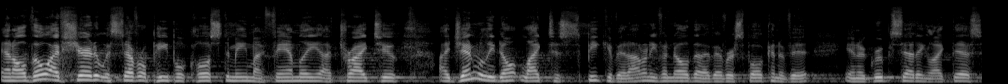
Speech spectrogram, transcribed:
And although I've shared it with several people close to me, my family, I've tried to, I generally don't like to speak of it. I don't even know that I've ever spoken of it in a group setting like this,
